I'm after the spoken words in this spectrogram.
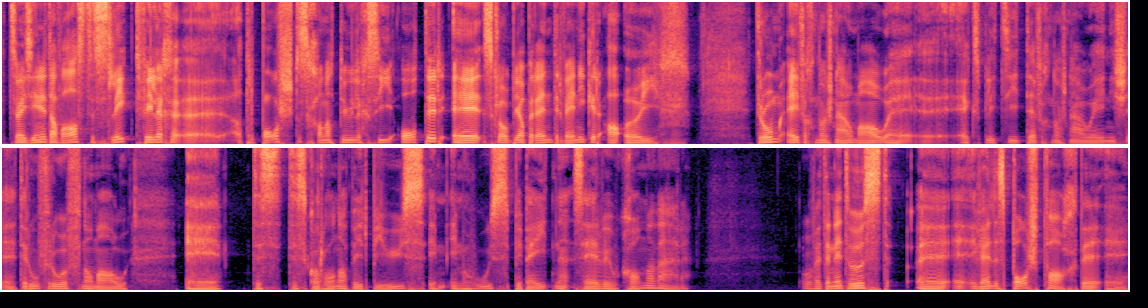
Jetzt weiss ich nicht, an was das liegt. Vielleicht äh, an der Post, das kann natürlich sein. Oder, äh, glaube ich aber eher weniger an euch. Darum einfach noch schnell mal, äh, äh, explizit einfach noch schnell einmal, äh, der Aufruf nochmal, äh, dass das Corona-Bier bei uns im, im Haus bei beiden sehr willkommen wäre. Und wenn ihr nicht wisst, äh, in welches Postfach, dann äh,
